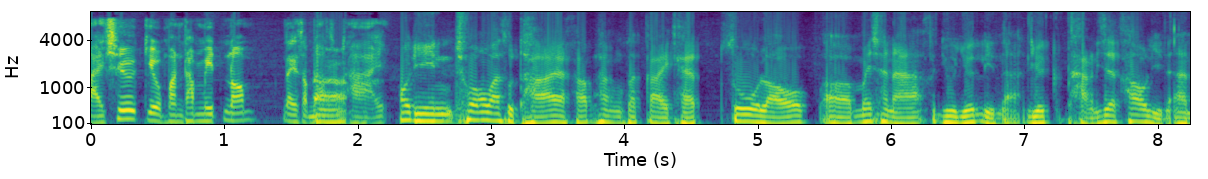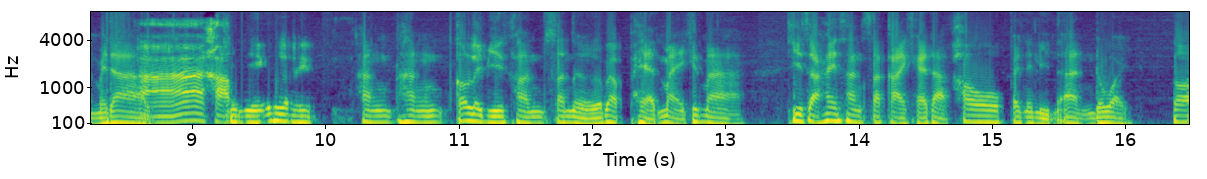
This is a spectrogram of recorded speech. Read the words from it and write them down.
รายชื่อกิลด์พันธมิตรเนาะในสัปดาห์สุดท้าย พอดีช่วงวันสุดท้ายอะครับ ทางสกายแคทสู้แล้วเอ่อไม่ชนะยูยึดหลินอะยึดทางที่จะเข้าหลินอันไม่ได้ อ่าครับ ทีนี้ก็เลยทางทางก็เลยมีการเสนอแบบแผนใหม่ขึ้นมา ที่จะให้ทางสกายแคทเข้าไปในหลินอันด้วย ก็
